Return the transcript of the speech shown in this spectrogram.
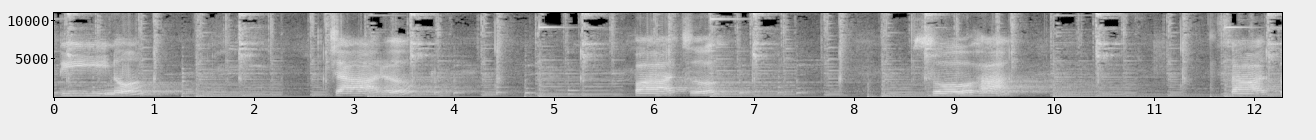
तीन चार पाच सहा सात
